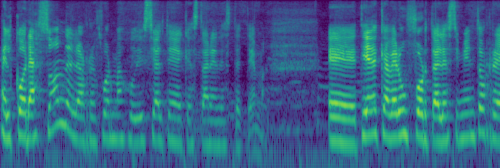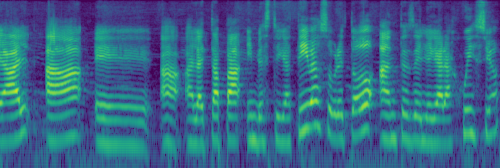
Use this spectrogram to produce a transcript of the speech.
el corazón de la reforma judicial tiene que estar en este tema. Eh, tiene que haber un fortalecimiento real a, eh, a, a la etapa investigativa, sobre todo antes de llegar a juicio,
